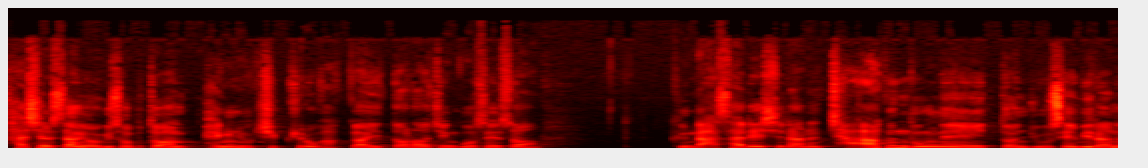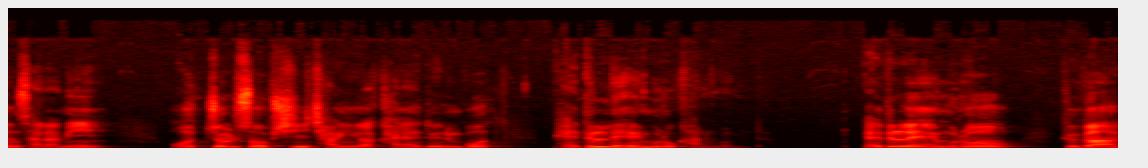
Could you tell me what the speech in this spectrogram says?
사실상 여기서부터 한 160km 가까이 떨어진 곳에서 그 나사렛이라는 작은 동네에 있던 요셉이라는 사람이 어쩔 수 없이 자기가 가야 되는 곳 베들레헴으로 가는 겁니다. 베들레헴으로 그가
